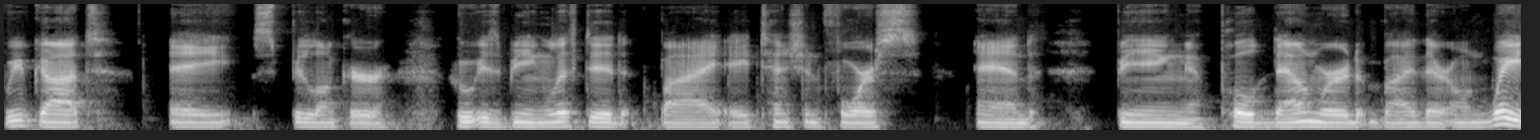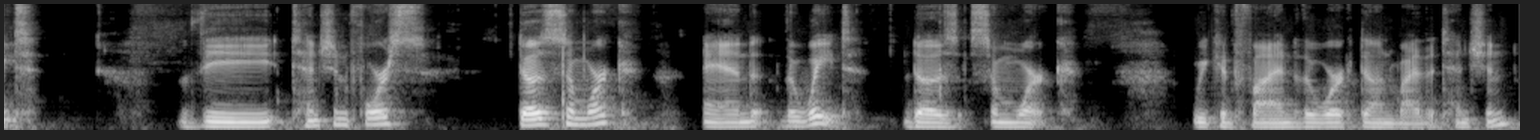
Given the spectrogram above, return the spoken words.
We've got a spelunker who is being lifted by a tension force and being pulled downward by their own weight. The tension force does some work and the weight does some work. We could find the work done by the tension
